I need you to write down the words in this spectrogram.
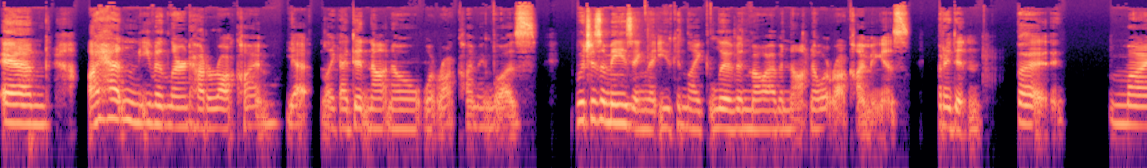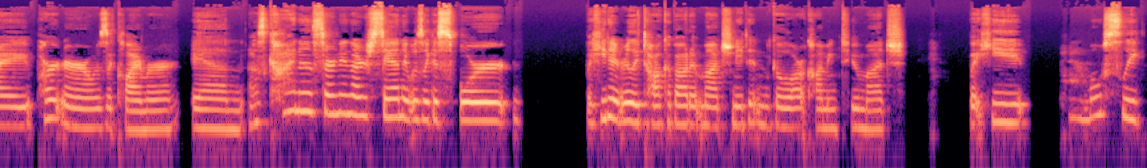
And i hadn't even learned how to rock climb yet. Like i did not know what rock climbing was which is amazing that you can like live in moab and not know what rock climbing is but i didn't. But my partner was a climber and i was kind of starting to understand it was like a sport but he didn't really talk about it much and he didn't go rock climbing too much. But he mostly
